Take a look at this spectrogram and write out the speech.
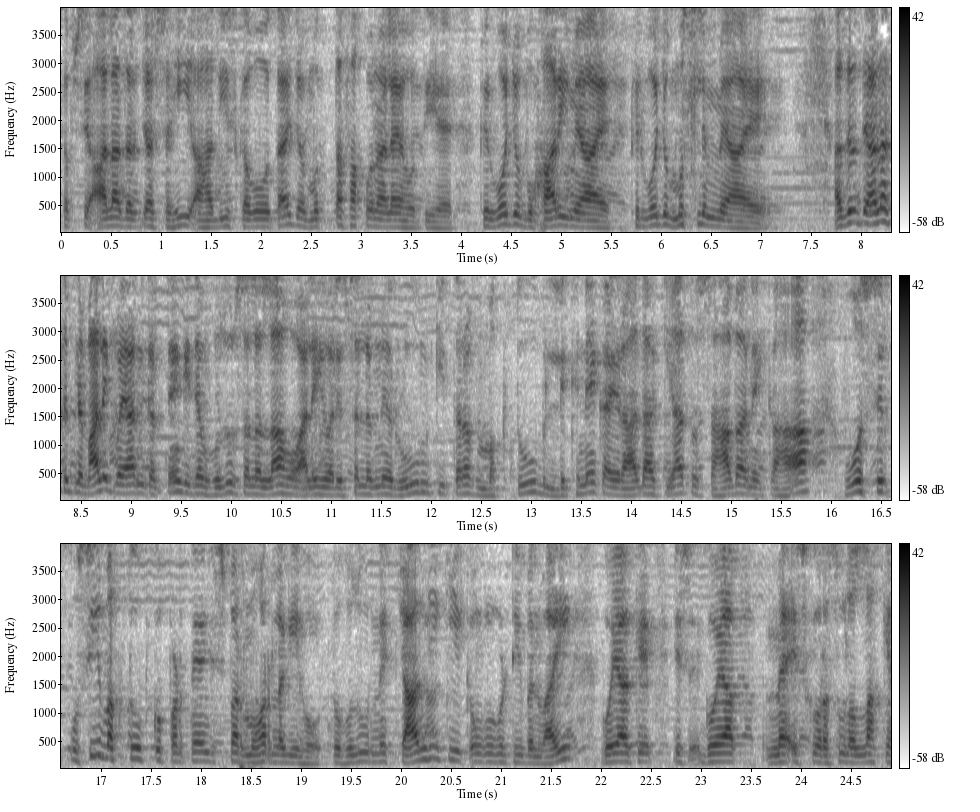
سب سے اعلیٰ درجہ صحیح احادیث کا وہ ہوتا ہے جو متفق علیہ ہوتی ہے۔ پھر وہ جو بخاری میں آئے، پھر وہ جو مسلم میں آئے۔ حضرت انس ابن مالک بیان کرتے ہیں کہ جب حضور صلی اللہ علیہ وآلہ وسلم نے روم کی طرف مکتوب لکھنے کا ارادہ کیا تو صحابہ نے کہا، وہ صرف اسی مکتوب کو پڑھتے ہیں جس پر مہر لگی ہو۔ تو حضور نے چاندی کی ایک انگوٹھی بنوائی، گویا کہ اس، گویا میں اس کو رسول اللہ کے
